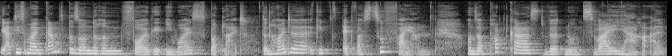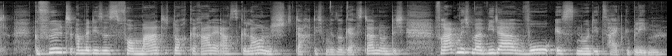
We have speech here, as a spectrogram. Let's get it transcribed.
ja, diesmal ganz besonderen Folge EY Spotlight. Denn heute gibt es etwas zu feiern. Unser Podcast wird nun zwei Jahre alt. Gefühlt haben wir dieses Format doch gerade erst gelauncht, dachte ich mir so gestern. Und ich frage mich mal wieder, wo ist nur die Zeit geblieben?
